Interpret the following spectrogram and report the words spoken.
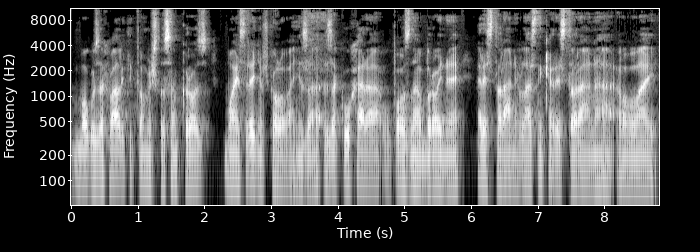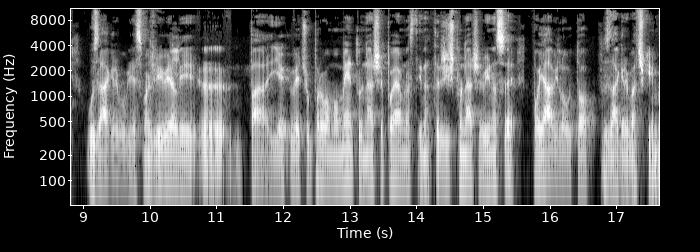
mogu zahvaliti tome što sam kroz moje srednje školovanje za, za kuhara upoznao brojne restorane, vlasnika restorana ovaj, u Zagrebu gdje smo živjeli, e, pa je već u prvom momentu naše pojavnosti na tržištu naše vino se pojavilo u top zagrebačkim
